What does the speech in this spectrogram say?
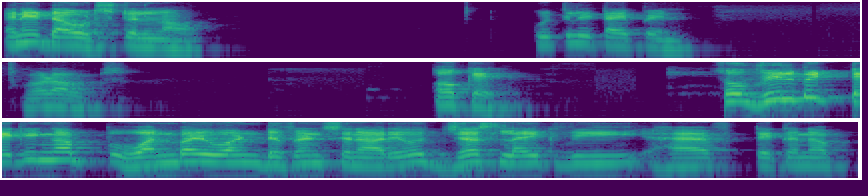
Any doubts till now? Quickly type in. What doubts. Okay. So we'll be taking up one by one different scenario just like we have taken up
